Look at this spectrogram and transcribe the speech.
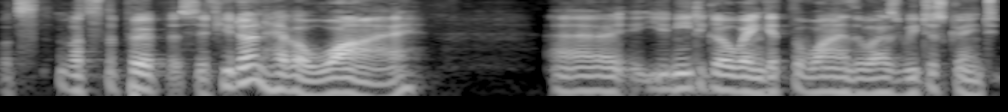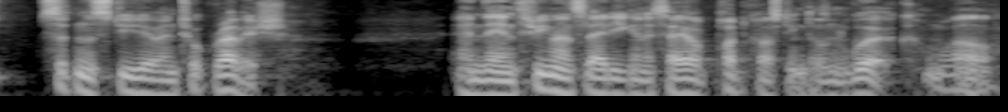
What's, what's the purpose? If you don't have a why, uh, you need to go away and get the why. Otherwise, we're just going to sit in the studio and talk rubbish. And then three months later, you're going to say, oh, podcasting doesn't work. Well,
